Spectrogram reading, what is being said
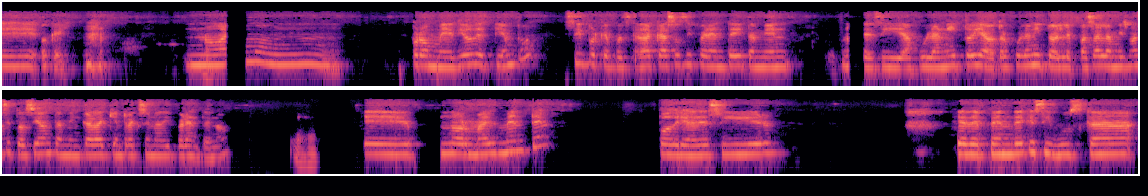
Eh, ok. no hay como un promedio de tiempo, sí, porque pues cada caso es diferente y también, no sé, si a fulanito y a otro fulanito le pasa la misma situación, también cada quien reacciona diferente, ¿no? Eh, normalmente podría decir que depende que si busca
